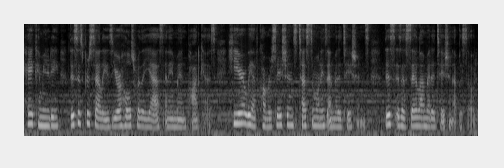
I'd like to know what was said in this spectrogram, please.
Hey community, this is Priscellis, your host for the Yes and Amen podcast. Here we have conversations, testimonies, and meditations. This is a Selah meditation episode.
